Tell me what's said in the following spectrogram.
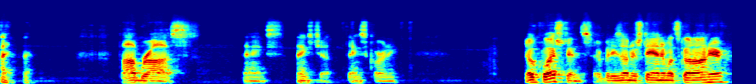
Bob Ross. Thanks. Thanks, Jeff. Thanks, Courtney. No questions. Everybody's understanding what's going on here?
